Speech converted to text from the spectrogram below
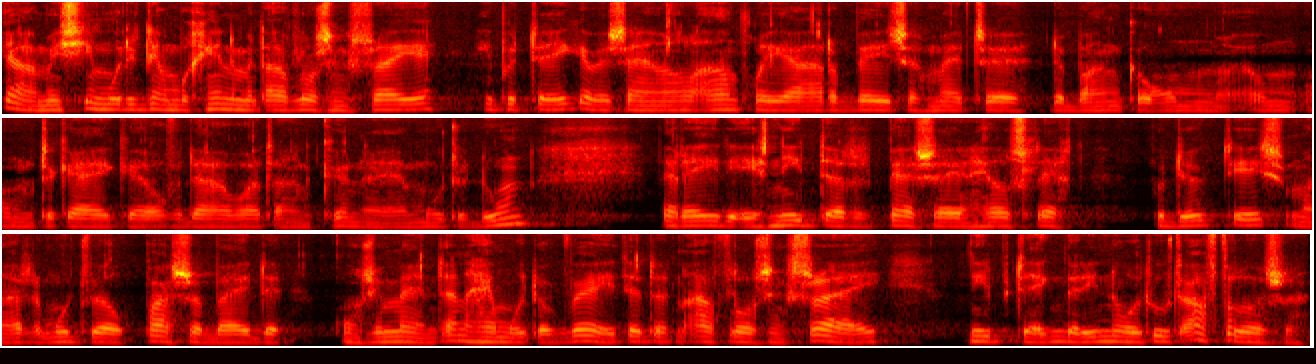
Ja, misschien moet ik dan beginnen met aflossingsvrije hypotheken. We zijn al een aantal jaren bezig met uh, de banken om, om, om te kijken of we daar wat aan kunnen en moeten doen. De reden is niet dat het per se een heel slecht product is, maar het moet wel passen bij de consument. En hij moet ook weten dat een aflossingsvrij niet betekent dat hij nooit hoeft af te lossen.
